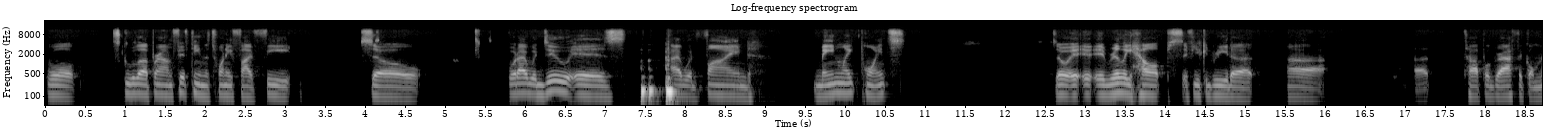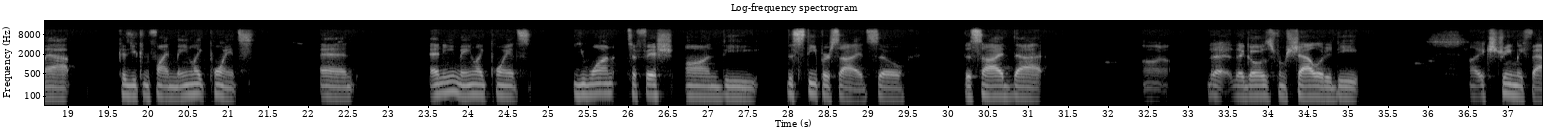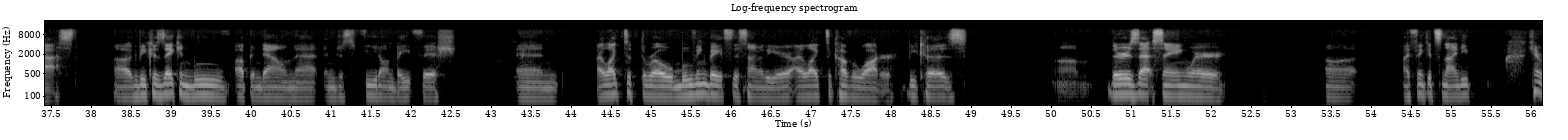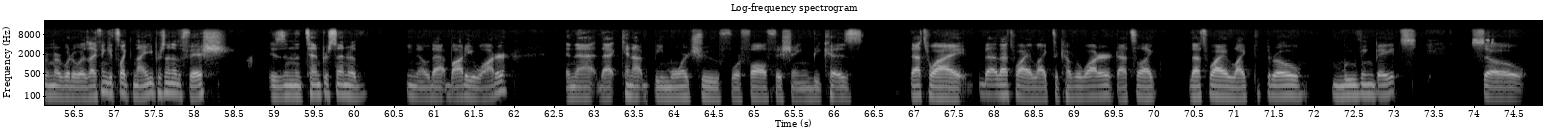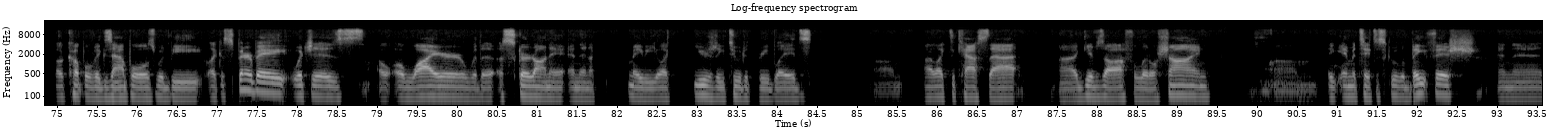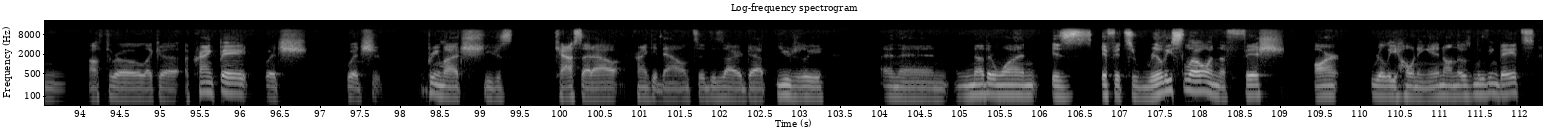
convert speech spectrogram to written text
will school up around 15 to 25 feet. So what I would do is I would find main lake points. So it, it really helps if you could read a, a, a topographical map because you can find main lake points and any main lake points you want to fish on the the steeper side so the side that uh, that that goes from shallow to deep uh, extremely fast uh, because they can move up and down that and just feed on bait fish. And I like to throw moving baits this time of the year. I like to cover water because um, there is that saying where uh, I think it's 90, I can't remember what it was. I think it's like 90% of the fish is in the 10% of, you know, that body of water. And that, that cannot be more true for fall fishing because that's why that, that's why I like to cover water. That's like that's why I like to throw moving baits. So a couple of examples would be like a spinner bait, which is a, a wire with a, a, skirt on it, and then a, maybe like usually two to three blades. Um, I like to cast that. Uh, gives off a little shine. Um, it imitates a school of bait fish, and then I'll throw like a, a crankbait, which which pretty much you just cast that out, crank it down to desired depth, usually. And then another one is if it's really slow and the fish aren't really honing in on those moving baits,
